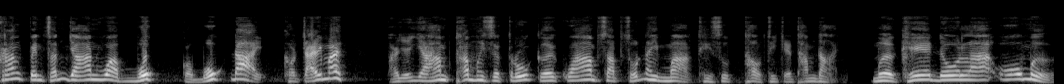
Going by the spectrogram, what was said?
ครั้งเป็นสัญญาณว่าบุกก็บุกได้ เข้าใจไหม พยายามทำให้ศัตรูเกิดความสับสนให้มากที่สุดเท่าที่จะทำได้ เมื่อเคโดลาโอเมอร์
